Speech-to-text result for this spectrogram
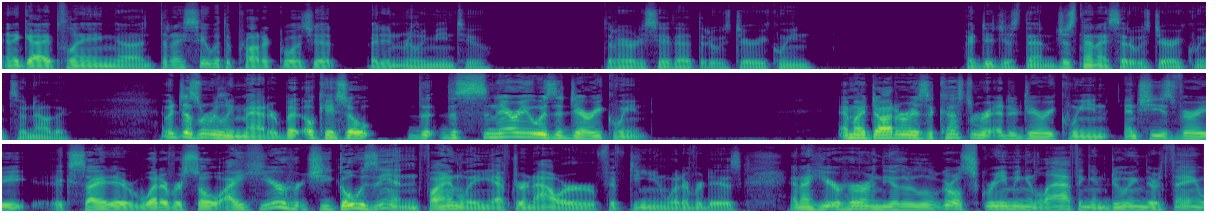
and a guy playing. Uh, did I say what the product was yet? I didn't really mean to. Did I already say that? That it was Dairy Queen? I did just then. Just then I said it was Dairy Queen, so now the. I mean, it doesn't really matter, but okay, so the, the scenario is a Dairy Queen. And my daughter is a customer at a Dairy Queen and she's very excited or whatever. So I hear her, she goes in finally after an hour or 15, whatever it is. And I hear her and the other little girl screaming and laughing and doing their thing.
